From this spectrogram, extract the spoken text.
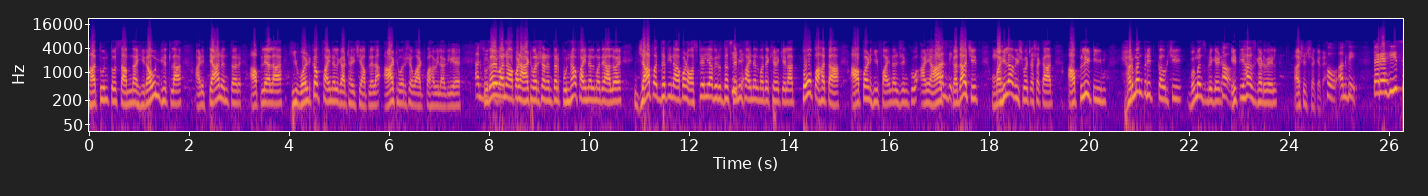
हातून तो सामना हिरावून घेतला आणि त्यानंतर आपल्याला ही वर्ल्ड कप फायनल गाठायची आपल्याला आठ वर्ष वाट पाहावी लागली आहे. सुदैवानं आपण आठ वर्षानंतर पुन्हा फायनलमध्ये आलोय. ज्या पद्धतीनं आपण ऑस्ट्रेलिया विरुद्ध. सेमीफायनलमध्ये खेळ केला तो पाहता आपण ही फायनल जिंकू. आणि आज. कदाचित महिला विश्वचषकात आपली टीम हरमनप्रीत कौरची वुमन्स ब्रिगेड हो. इतिहास घडवेल अशीच शक्यता आहे. हो अगदी. तर हीच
